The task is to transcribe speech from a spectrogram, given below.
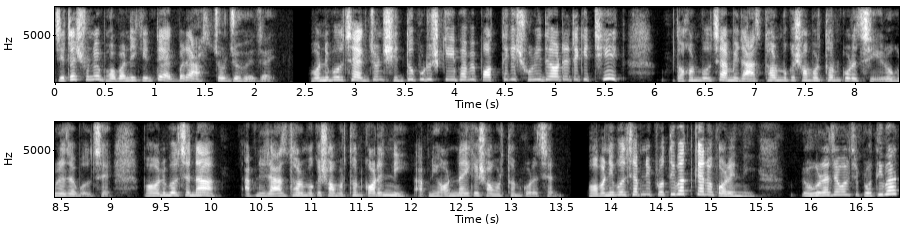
যেটা শুনে ভবানী কিন্তু একবারে আশ্চর্য হয়ে যায়। ভবানী বলছে, একজন সিদ্ধ পুরুষকে এইভাবে পথ থেকে সরিয়ে দেওয়াটা এটা কি ঠিক? তখন বলছে, আমি রাজধর্মকে সমর্থন করেছি। রঘুরাজা বলছে, ভবানী বলছে, না, আপনি রাজধর্মকে সমর্থন করেননি। আপনি অন্যায়কে সমর্থন করেছেন। ভবানী বলছে, আপনি প্রতিবাদ কেন করেননি? রঘুরাজা বলছে, প্রতিবাদ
